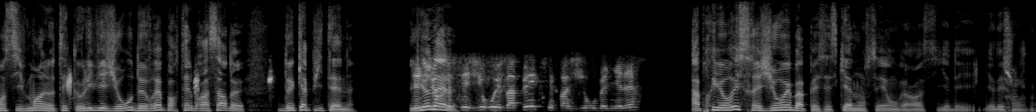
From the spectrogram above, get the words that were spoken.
Offensivement, à noter qu'Olivier Giroud devrait porter le brassard de, de capitaine. C'est Lionel, Giroud et Mbappé, que c'est pas Giroud Ben Yedder a priori, ce serait Giroud et Mbappé. C'est ce qui est annoncé. On verra s'il y, a des- il y a des changements.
